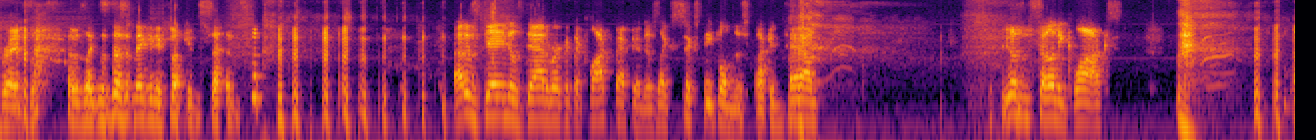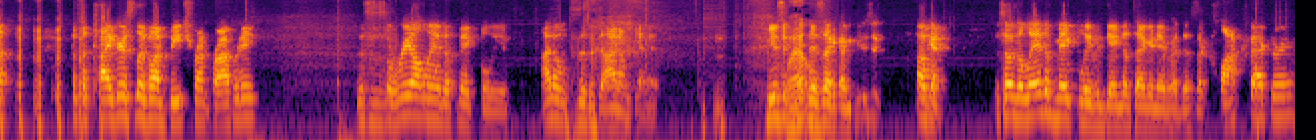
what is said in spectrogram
Right, I was like, this doesn't make any fucking sense. How does Daniel's dad work at the clock factory? There's like six people in this fucking town. he doesn't sell any clocks. but the tigers live on beachfront property. This is a real land of make believe. I don't. This, I don't get it. Music. Well. There's like a music. Okay, so in the land of make believe in Daniel Tiger neighborhood, there's a clock factory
